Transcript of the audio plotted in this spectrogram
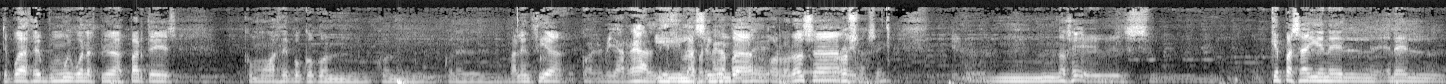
te puede hacer muy buenas primeras partes, como hace poco con, con, con el Valencia, con el Villarreal y la segunda parte horrorosa. horrorosa, Eh, sí. No sé, es- ¿qué pasa ahí en el... En el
